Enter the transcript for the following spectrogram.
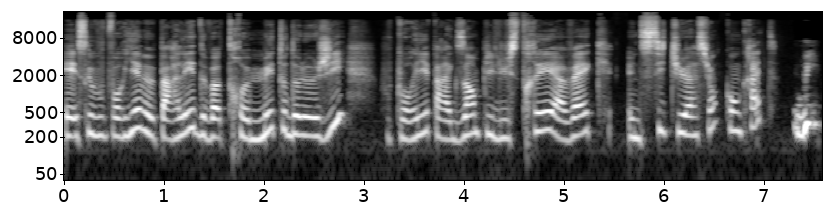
Est-ce que vous pourriez me parler de votre méthodologie Vous pourriez par exemple illustrer avec une situation concrète? Oui,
